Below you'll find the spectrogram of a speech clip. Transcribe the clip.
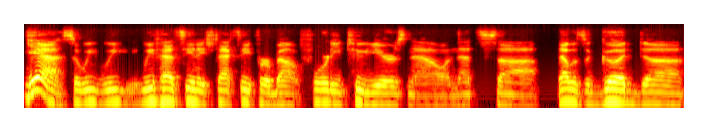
Yeah, so we we we've had C&H Taxi for about 42 years now, and that's uh, that was a good uh,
